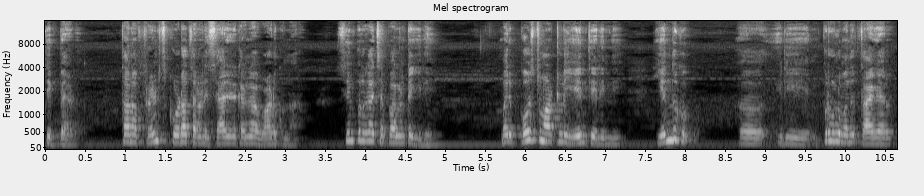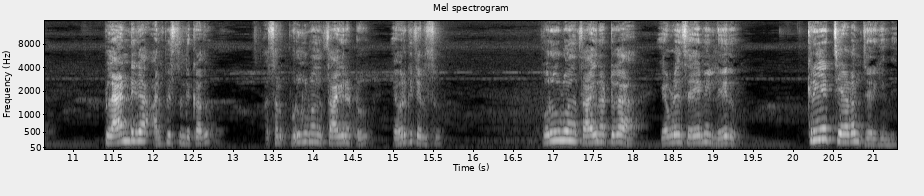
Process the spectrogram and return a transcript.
తిప్పాడు. తన ఫ్రెండ్స్ కూడా తనని శారీరకంగా వాడుకున్నారు. సింపుల్గా చెప్పాలంటే ఇదే. మరి పోస్ట్ మార్టంలో ఏం తేలింది? ఎందుకు ఇది పురుగుల మందు తాగారు? ప్లాన్డ్గా అనిపిస్తుంది కాదు? అసలు పురుగుల మందు తాగినట్టు ఎవరికి తెలుసు? పురుగుల మందు తాగినట్టుగా ఎవిడెన్స్ ఏమీ లేదు. క్రియేట్ చేయడం జరిగింది.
